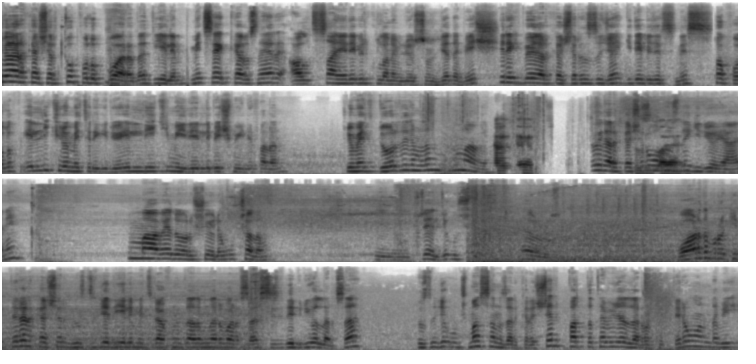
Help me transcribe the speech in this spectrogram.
Şöyle arkadaşlar top olup bu arada diyelim mesela kabısını her 6 saniyede bir kullanabiliyorsunuz ya da 5. Direkt böyle arkadaşlar hızlıca gidebilirsiniz. Top olup 50 kilometre gidiyor. 52 miydi 55 miydi falan. Kilometre doğru dedim lan değil mi abi? Evet evet. Öyle arkadaşlar Hızlı o hızla gidiyor yani. Şimdi maviye doğru şöyle uçalım. Ee, güzelce uçtuk. Helal olsun. Bu arada bu roketleri arkadaşlar hızlıca diyelim etrafınızda adamları varsa sizi de biliyorlarsa hızlıca uçmazsanız arkadaşlar patlatabilirler roketleri. Onun da bir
